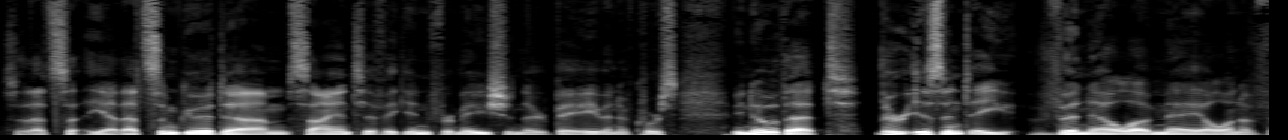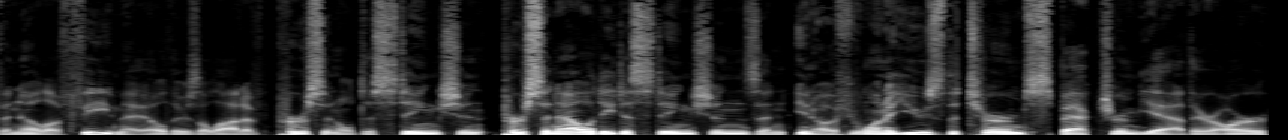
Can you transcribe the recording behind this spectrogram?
So that's uh, yeah, that's some good um, scientific information there, babe. And of course, you know that there isn't a vanilla male and a vanilla female. There's a lot of personal distinction, personality distinctions, and you know, if you want to use the term spectrum, yeah, there are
